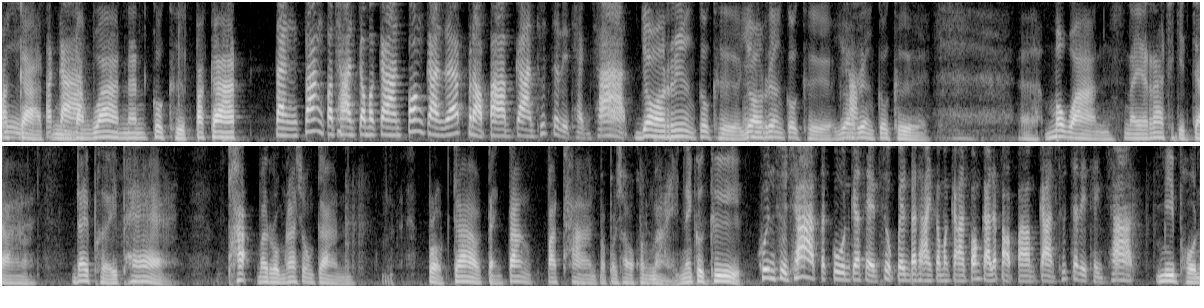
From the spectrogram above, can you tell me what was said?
ประกาศประกาศดังว่านั้นก็คือประกาศ แต่งตั้งประธานกรรมการป้องกันและปราบปรามการทุจริตแห่งชาติ ย่อเรื่องก็คือย่อเรื่องก็คือย่อค่ะเรื่องก็คือเอ่อเมื่อวานในราชกิจจาได้เผยแพร่ พระบรมราชโองการโปรดเกล้าแต่งตั้งประธานปปชคนใหม่นั่นก็คือคุณสุชาติตระกูลเกษมสุขเป็นประธานกรรมการป้องกันและปราบปรามการทุจริตแห่งชาติ มีผล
